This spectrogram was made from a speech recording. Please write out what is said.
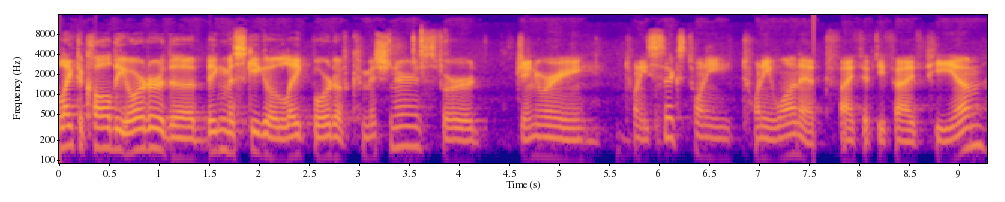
like to call the order the Big Muskego Lake Board of Commissioners for January 26, 2021 at 5:55 PM.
